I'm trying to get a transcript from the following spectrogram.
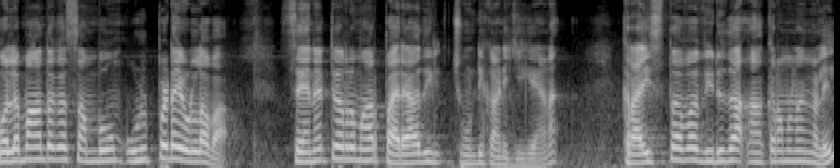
കൊലപാതക സംഭവം ഉൾപ്പെടെയുള്ളവ സെനറ്റർമാർ പരാതിയിൽ ചൂണ്ടിക്കാണിക്കുകയാണ്. ക്രൈസ്തവ വിരുദ്ധ ആക്രമണങ്ങളിൽ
